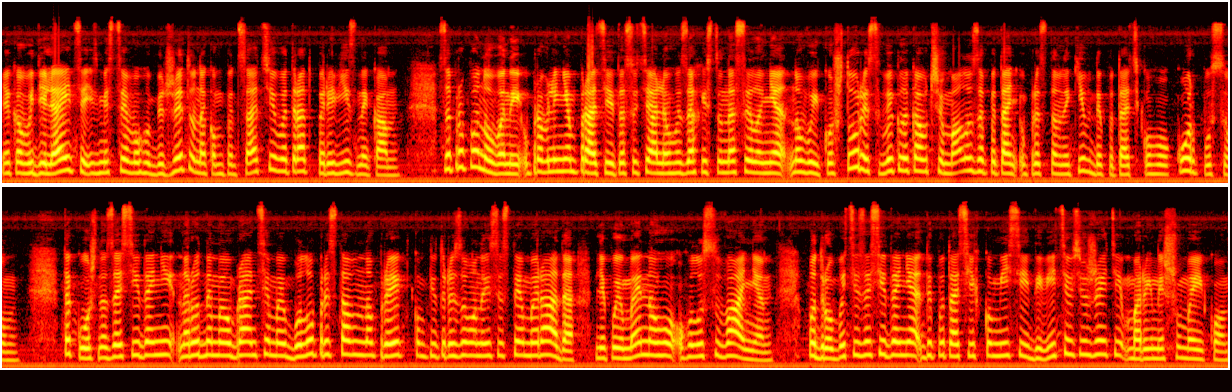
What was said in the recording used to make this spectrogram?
яка виділяється із місцевого бюджету на компенсацію витрат перевізника. Запропонований управлінням праці та соціального захисту населення новий кошторис викликав чимало запитань у представників депутатського корпусу. Також на засіданні народними обранцями було представлено проєкт комп'ютеризованої системи Рада для поіменного голосування. Подробиці засідання депутатських комісій дивіться в сюжеті Марини Шумейко.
